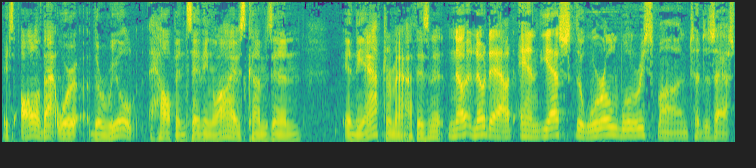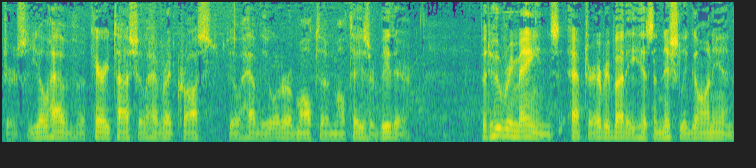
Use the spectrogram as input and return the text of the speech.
It's all of that where the real help in saving lives comes in in the aftermath, isn't it? No, no doubt. And yes, the world will respond to disasters. You'll have Caritas, you'll have Red Cross, you'll have the Order of Malta and Malteser be there. But who remains after everybody has initially gone in?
